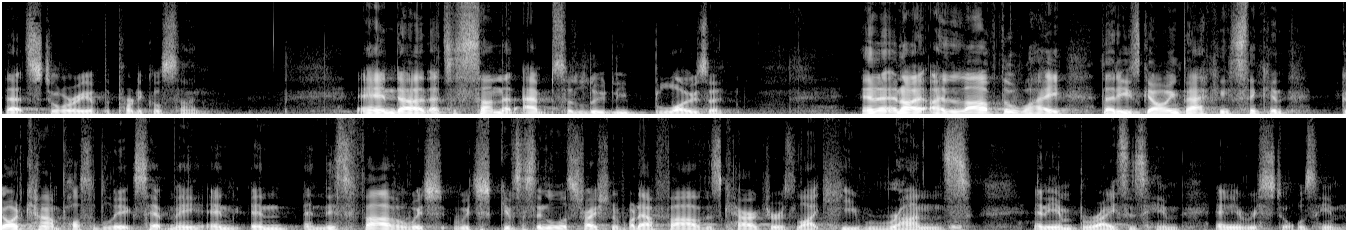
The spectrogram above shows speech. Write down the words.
that story of the prodigal son. And uh, that's a son that absolutely blows it. And, and I, I love the way that he's going back and he's thinking, God can't possibly accept me. And, and, and this father, which, which gives us an illustration of what our father's character is like, he runs and he embraces him and he restores him.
